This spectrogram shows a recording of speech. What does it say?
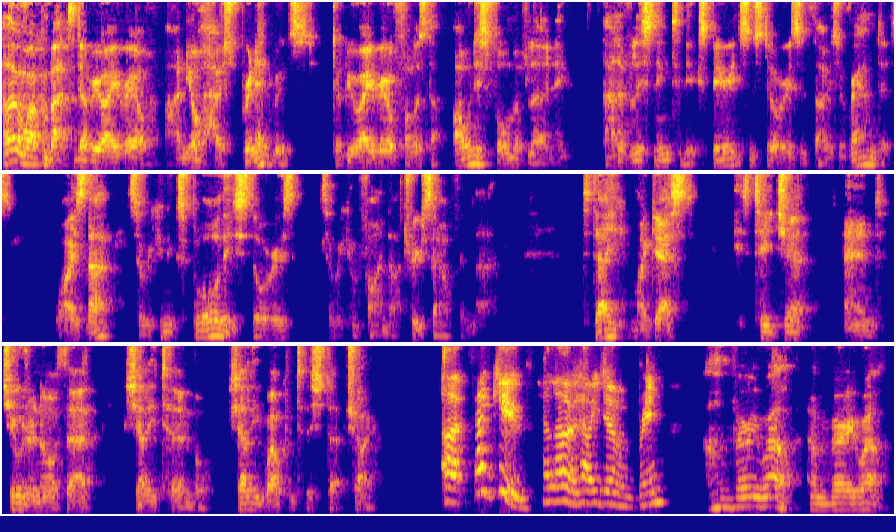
Hello and welcome back to WA Real. I'm your host, Bryn Edwards. WA Real follows the oldest form of learning, that of listening to the experience and stories of those around us. Why is that? So we can explore these stories so we can find our true self in there. Today, my guest is teacher and children author Shelley Turnbull. Shelley, welcome to the show. Uh, thank you. Hello, how are you doing, Bryn? I'm very well. I'm very well.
